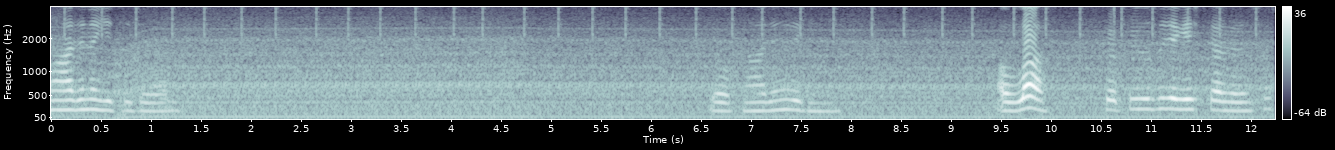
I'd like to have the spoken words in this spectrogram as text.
Madene herhalde. Yok madene de girmiyoruz. Allah! Köprüyü hızlıca geçtik arkadaşlar.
